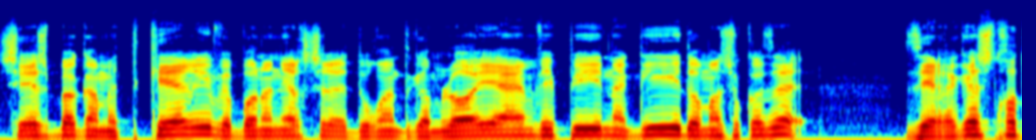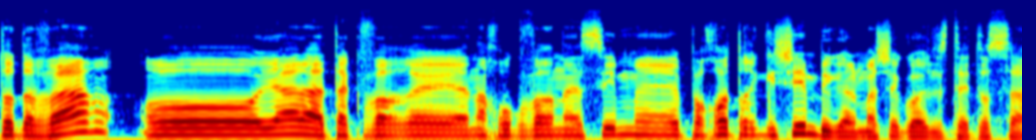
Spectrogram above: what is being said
שיש בה גם את קרי, ובוא נניח שלדורנט גם לא יהיה MVP נגיד, או משהו כזה, זה ירגש אותך אותו דבר, או יאללה, אתה כבר, אה, אנחנו כבר נעשים אה, פחות רגישים בגלל מה שגולדן סטייט עושה?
